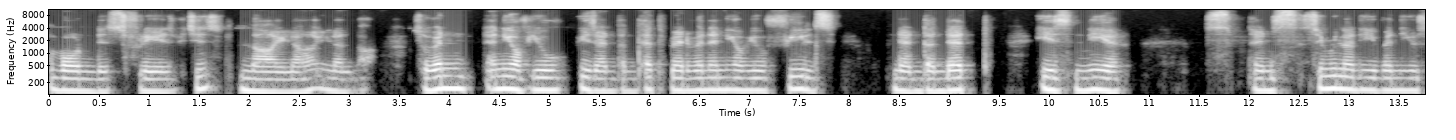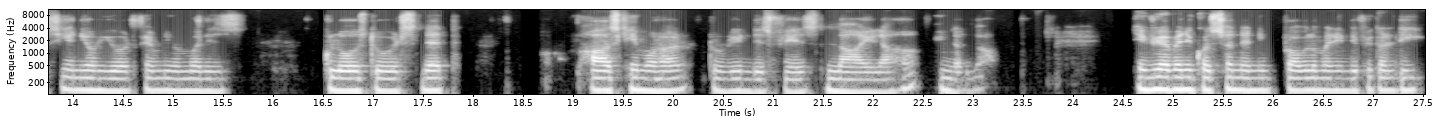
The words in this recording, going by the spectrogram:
about this phrase, which is La ilaha illallah. So when any of you is at the deathbed, when any of you feels that the death is near, and similarly, when you see any of your family member is close to its death, ask him or her to read this phrase, La ilaha illallah. If you have any question, any problem, any difficulty,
